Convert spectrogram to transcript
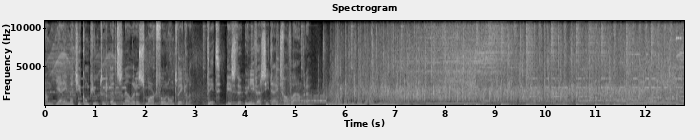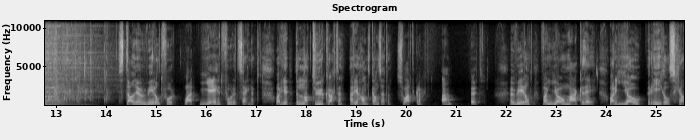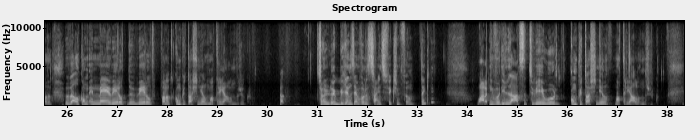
kan jij met je computer een snellere smartphone ontwikkelen. Dit is de Universiteit van Vlaanderen. Stel je een wereld voor waar jij het voor het zeggen hebt, waar je de natuurkrachten naar je hand kan zetten. Zwaartekracht aan, uit. Een wereld van jouw makelij, waar jouw regels gelden. Welkom in mijn wereld, de wereld van het computationeel materiaalonderzoek. Zou een leuk begin zijn voor een science fiction film, denk je niet? Waar het niet voor die laatste twee woorden, computationeel materiaalonderzoek.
